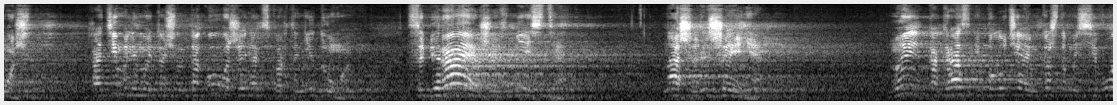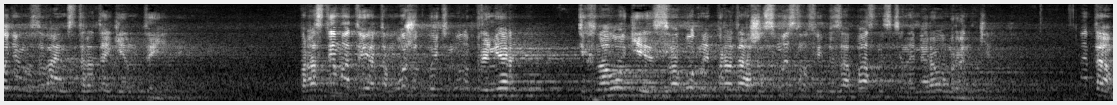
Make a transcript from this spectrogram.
мощным. Хотим ли мы точно такого же экспорта, не думаю. Собирая же вместе наши решения, мы как раз и получаем то, что мы сегодня называем стратегией НТИ. Простым ответом может быть, ну, например, технологии свободной продажи смыслов и безопасности на мировом рынке. Это,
